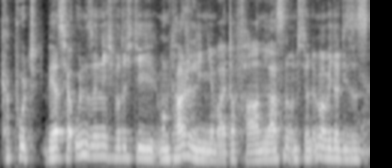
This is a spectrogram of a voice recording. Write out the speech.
kaputt. Wäre es ja unsinnig, würde ich die Montagelinie weiterfahren lassen und dann immer wieder dieses ja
